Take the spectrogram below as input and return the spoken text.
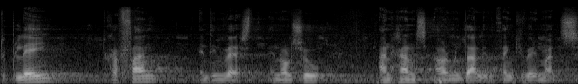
to play, to have fun, and invest, and also enhance our mentality. Thank you very much.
